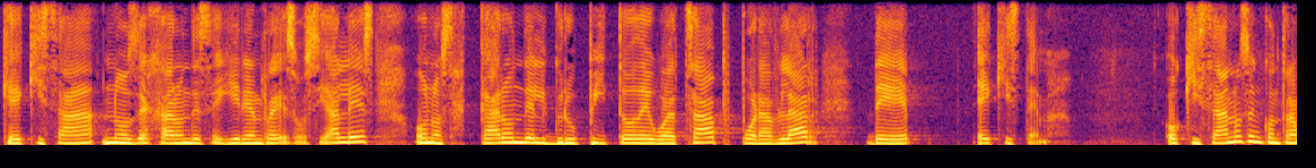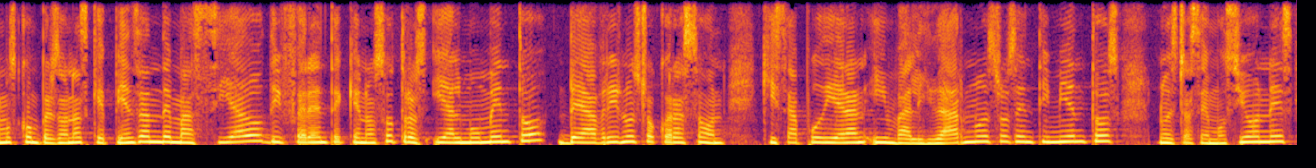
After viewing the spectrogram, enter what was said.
que quizá nos dejaron de seguir en redes sociales o nos sacaron del grupito de WhatsApp por hablar de X tema. O quizá nos encontramos con personas que piensan demasiado diferente que nosotros y al momento de abrir nuestro corazón quizá pudieran invalidar nuestros sentimientos, nuestras emociones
